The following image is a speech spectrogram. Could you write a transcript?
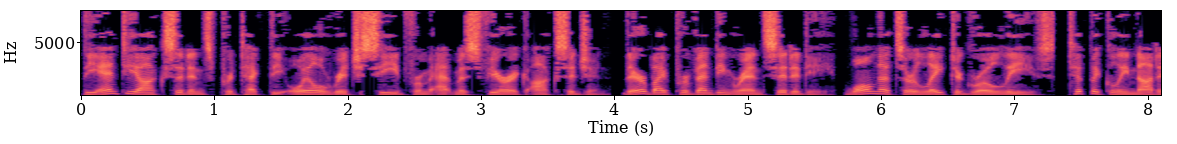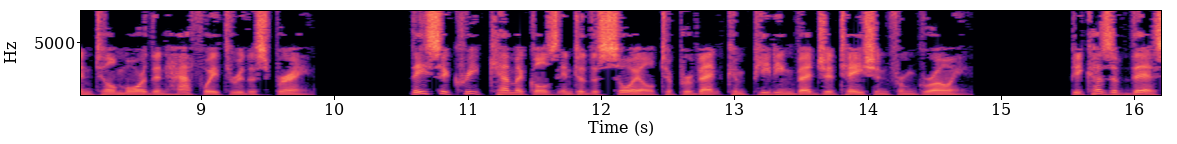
The antioxidants protect the oil-rich seed from atmospheric oxygen, thereby preventing rancidity. Walnuts are late to grow leaves, typically not until more than halfway through the spring. They secrete chemicals into the soil to prevent competing vegetation from growing. Because of this,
